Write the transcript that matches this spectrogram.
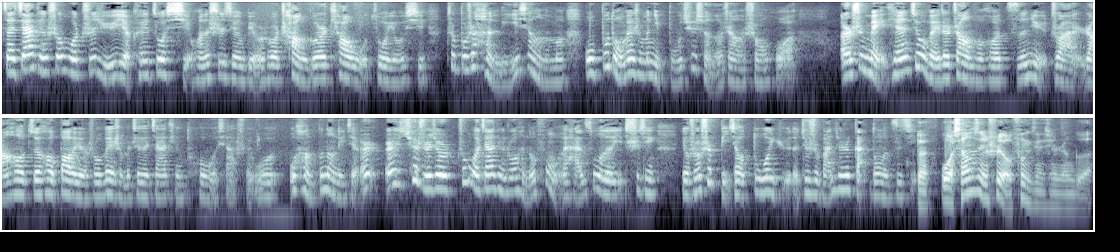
在家庭生活之余，也可以做喜欢的事情，比如说唱歌、跳舞、做游戏，这不是很理想的吗？我不懂为什么你不去选择这样的生活。而是每天就围着丈夫和子女转，然后最后抱怨说为什么这个家庭拖我下水，我我很不能理解。而而且确实就是中国家庭中很多父母为孩子做的事情，有时候是比较多余的，就是完全是感动了自己。对我相信是有奉献型人格，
